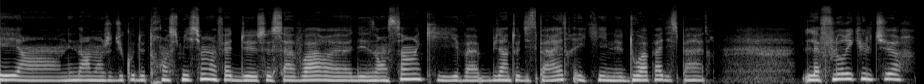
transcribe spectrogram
et un énorme enjeu du coup de transmission en fait de ce savoir euh, des anciens qui va bientôt disparaître et qui ne doit pas disparaître. La floriculture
